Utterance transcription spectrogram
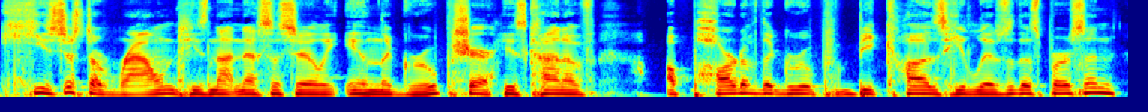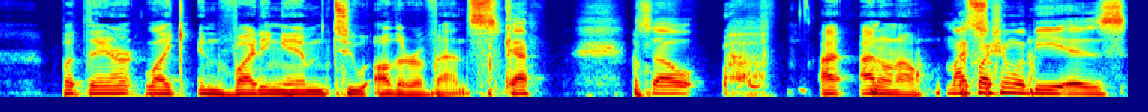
he's just around. He's not necessarily in the group. Sure. He's kind of a part of the group because he lives with this person, but they aren't like inviting him to other events. Okay. So I, I don't know. My So- question would be is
